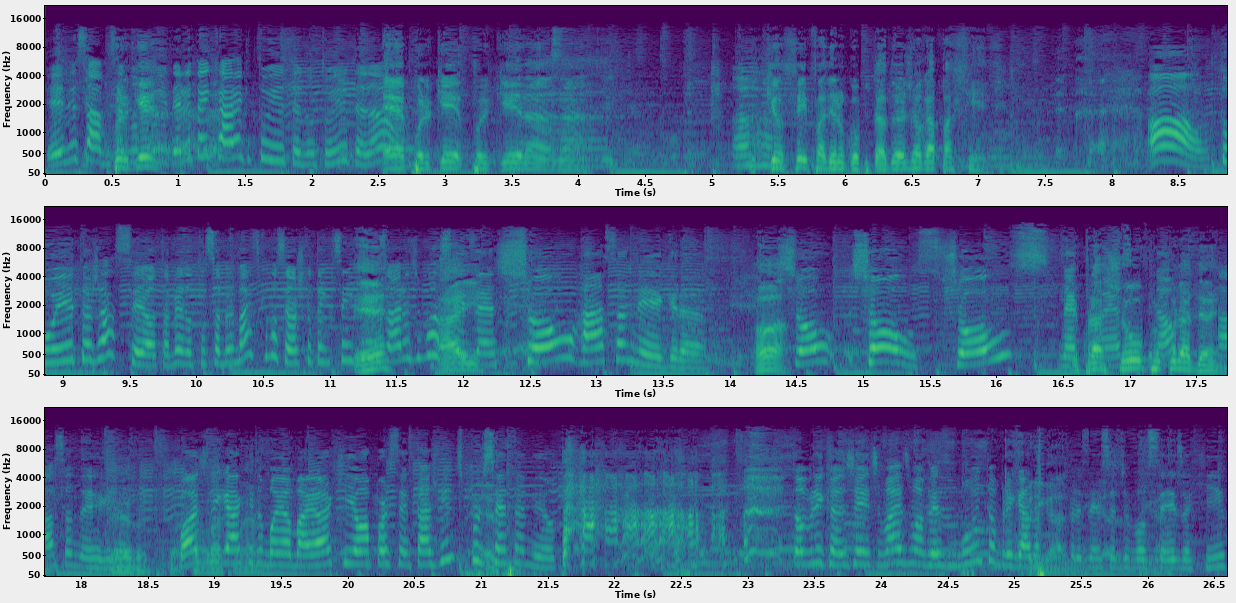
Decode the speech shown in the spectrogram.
Ele sabe Porque- Twitter. Ele tem cara que Twitter, no Twitter, não? É, porque, porque na, na- o que eu sei fazer no computador é jogar paciente. Ó, o Twitter eu já sei, ó, tá vendo? Eu tô sabendo mais que você. Eu acho que eu tenho que ser É? empresária de vocês. Aí. É show raça negra. Ó. Show, shows, shows, né? E pra com show, procura Dani. Raça negra. É, Pode ligar aqui no Manhã Maior que uma porcentagem, 20% é, meu. tá? Tô brincando, gente. Mais uma vez, muito obrigada Obrigado, pela presença obrigado, de vocês aqui.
